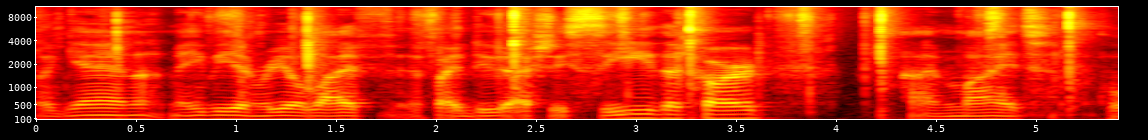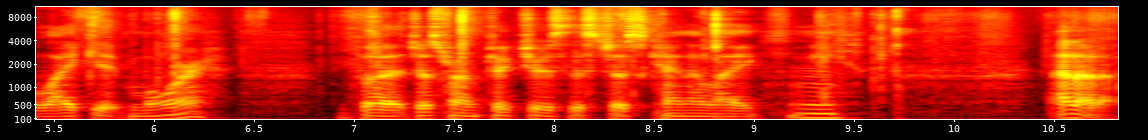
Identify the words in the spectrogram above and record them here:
again maybe in real life if I do actually see the card I might like it more but just from pictures, this just kind of like, hmm, I don't know.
